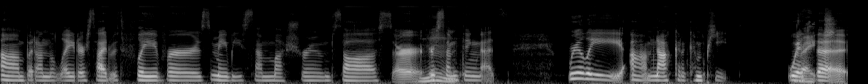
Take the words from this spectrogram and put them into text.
um, but on the lighter side with flavors, maybe some mushroom sauce or, Mm. or something that's really um, not going to compete with Right. the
